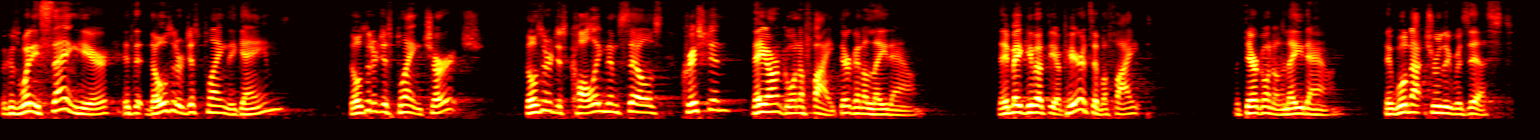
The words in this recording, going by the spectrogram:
Because what he's saying here is that those that are just playing the games, those that are just playing church, those that are just calling themselves Christian, they aren't going to fight. They're going to lay down. They may give up the appearance of a fight, but they're going to lay down. They will not truly resist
